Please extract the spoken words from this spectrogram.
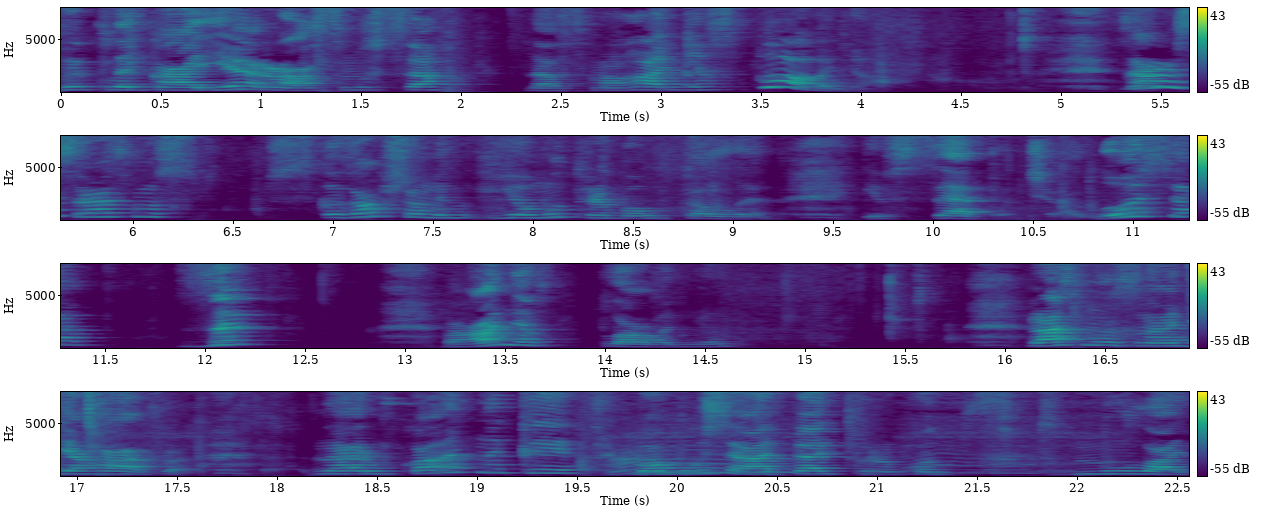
викликає Расмуса на змагання з плавання. Зараз Расмус сказав, що йому треба у туалет. І все почалося з змагання з плаванню. Расмус надягав на рукавники, бабуся опять прокотнула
